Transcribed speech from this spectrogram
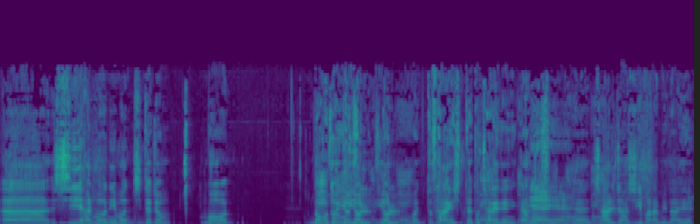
아, 시 할머님은 진짜 좀, 뭐, 너무 네, 또 열, 살아계실 열, 때. 뭐, 또 살아계실 때더 네, 잘해야 되니까. 열하시니까. 예, 네. 잘 하시기 바랍니다. 예.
